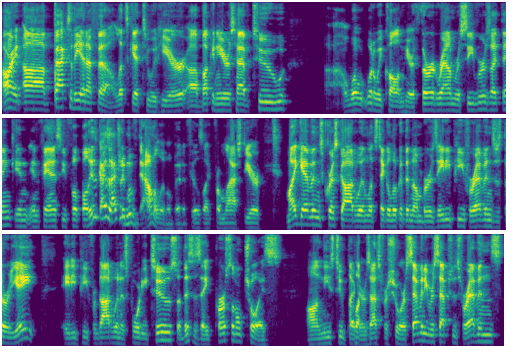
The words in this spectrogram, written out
All right, uh, back to the NFL. Let's get to it here. Uh, Buccaneers have two. Uh, what, what do we call them here? Third round receivers, I think, in, in fantasy football. These guys actually moved down a little bit, it feels like, from last year. Mike Evans, Chris Godwin. Let's take a look at the numbers. ADP for Evans is 38, ADP for Godwin is 42. So this is a personal choice on these two players, that's for sure. 70 receptions for Evans,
